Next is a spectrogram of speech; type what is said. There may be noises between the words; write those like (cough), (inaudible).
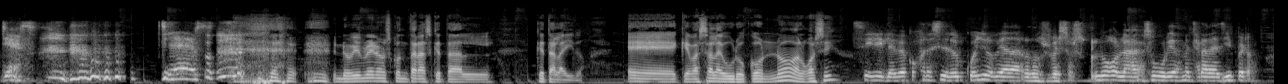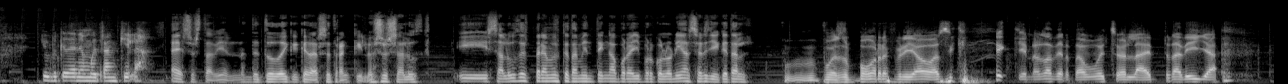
Yes. (laughs) yes. (laughs) en noviembre nos contarás qué tal ¿Qué tal ha ido? Eh, que vas a la Eurocon, ¿no? ¿Algo así? Sí, le voy a coger así del cuello y le voy a dar dos besos. Luego la seguridad me echará de allí, pero yo me quedaré muy tranquila. Eso está bien, ante todo hay que quedarse tranquilo, eso es salud. Y salud esperamos que también tenga por ahí por Colonia. Sergi, ¿qué tal? Pues un poco resfriado, así que, (laughs) que no has acertado mucho en la entradilla.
